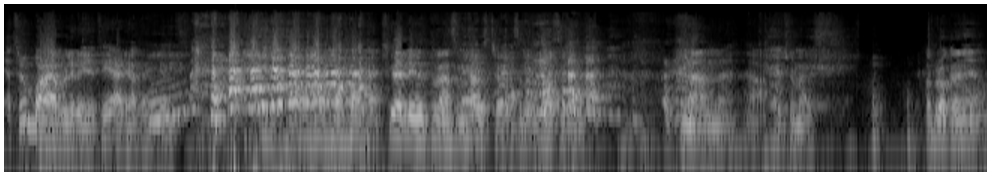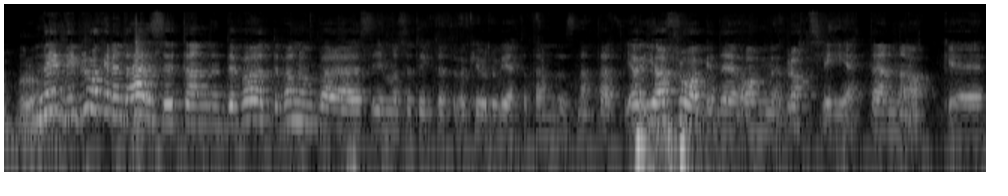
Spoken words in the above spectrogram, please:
Jag tror bara jag blev irriterad helt enkelt. Skulle ha blivit på vem som helst tror jag. Som. Men ja, hur som helst. Vad bråkade ni om? Nej, vi bråkade inte alls. Utan det var, det var nog bara Simon som tyckte att det var kul att veta att han hade snattat. Jag, jag frågade om brottsligheten och eh,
